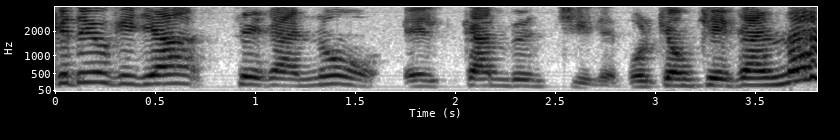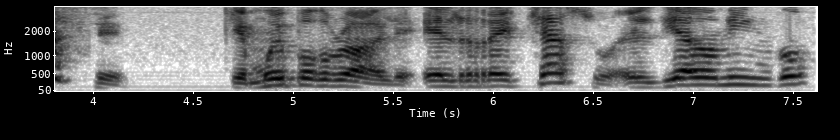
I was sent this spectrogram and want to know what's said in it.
qué te digo que ya se ganó el cambio en Chile? Porque aunque ganase, que es muy poco probable, el rechazo el día domingo,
